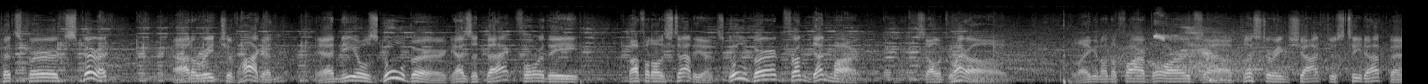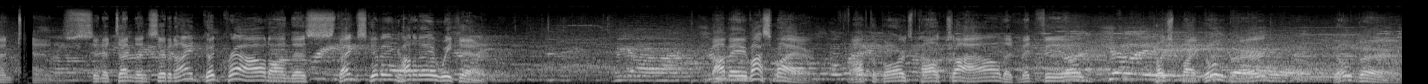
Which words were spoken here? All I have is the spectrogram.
Pittsburgh Spirit, out of reach of Hagen. And Niels Goldberg has it back for the Buffalo Stallions. Goldberg from Denmark. Salguero laying it on the far boards. A blistering shot just teed up and in attendance here tonight. Good crowd on this Thanksgiving holiday weekend. Bobby Vosmeyer off the boards. Paul Child at midfield. Pushed by Goldberg. Goldberg.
